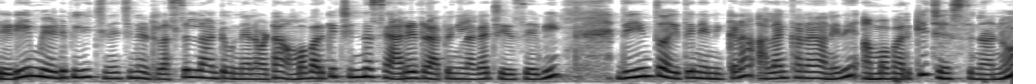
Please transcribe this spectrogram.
రెడీమేడ్వి చిన్న చిన్న డ్రెస్సులు లాంటివి ఉన్నాయన్నమాట. అమ్మవారికి చిన్న శారీ డ్రాపింగ్ లాగా చేసేవి. దీంతో అయితే నేను ఇక్కడ అలంకరణ అనేది అమ్మవారికి చేస్తున్నాను.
